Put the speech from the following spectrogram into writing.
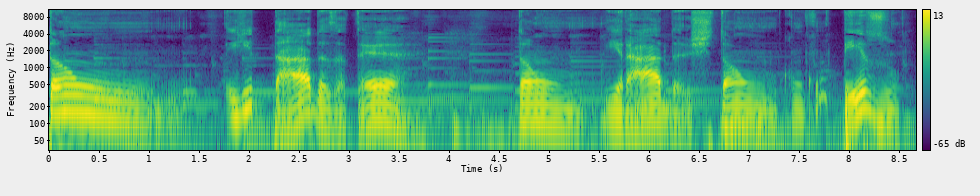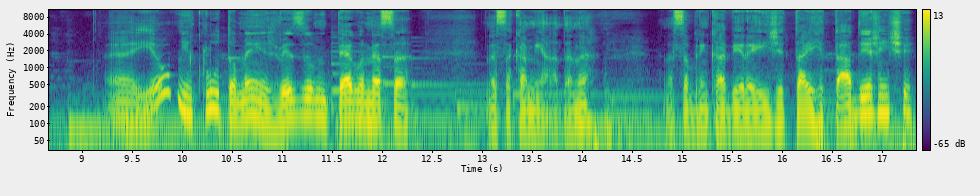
tão irritadas até, tão iradas, tão com, com peso. É, e eu me incluo também, às vezes eu me pego nessa, nessa caminhada, né? Nessa brincadeira aí de estar tá irritado e a gente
